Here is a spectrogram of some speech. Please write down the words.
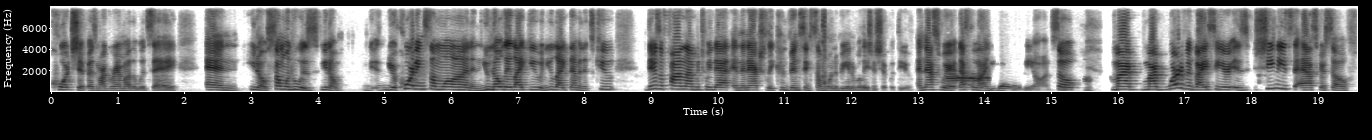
courtship, as my grandmother would say, and you know, someone who is, you know, you're courting someone and you know they like you and you like them and it's cute there's a fine line between that and then actually convincing someone to be in a relationship with you. And that's where that's the line you don't want to be on. So my my word of advice here is she needs to ask herself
